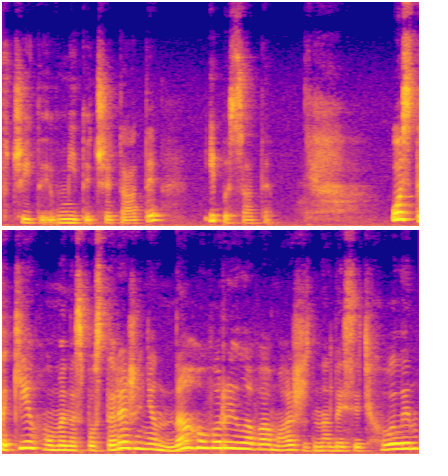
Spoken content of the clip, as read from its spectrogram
вчити, вміти читати і писати. Ось такі у мене спостереження наговорила вам аж на 10 хвилин.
